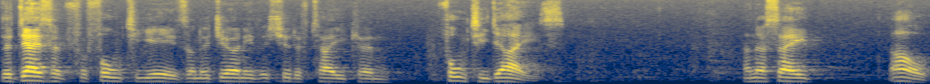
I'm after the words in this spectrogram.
the desert for 40 years on a journey that should have taken 40 days. And I say, oh.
